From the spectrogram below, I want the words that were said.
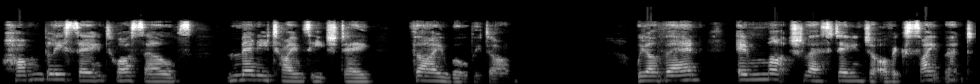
humbly saying to ourselves many times each day, Thy will be done. We are then in much less danger of excitement,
